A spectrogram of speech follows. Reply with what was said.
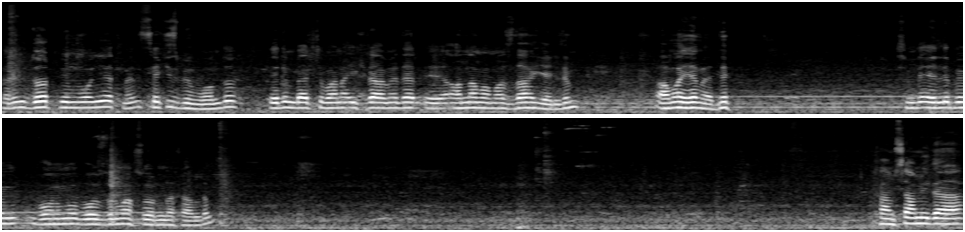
Tabii 4000 won yetmedi, 8000 wondu. Dedim belki bana ikram eder, e, anlamamaz daha geldim. Ama yemedi. Şimdi 50 bin wonumu bozdurmak zorunda kaldım. Kamsamida.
